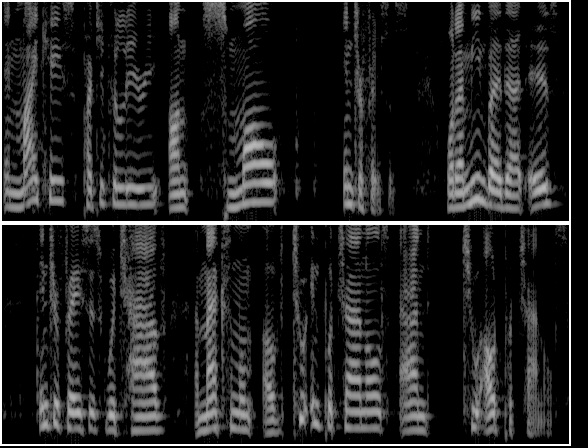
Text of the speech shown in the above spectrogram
in my case, particularly on small interfaces. What I mean by that is interfaces which have a maximum of two input channels and two output channels.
